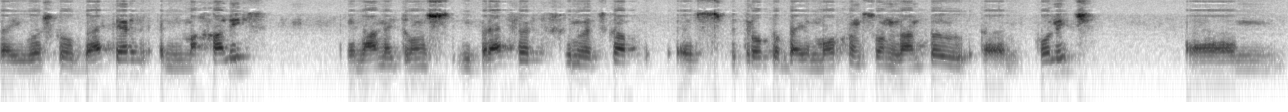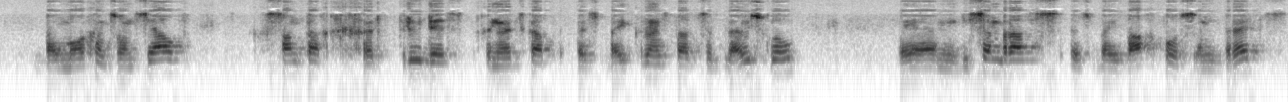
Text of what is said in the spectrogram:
by Hoërskool Becker in Magalies en dan het ons die Bradford Genootskap is betrokke by Morgenson Landbou um, College. Ehm um, by Morgenson self Santa Gertrudes Genootskap is by Kroonstad se Blou Skool. Ehm um, die Simbras is by Wagpos in Brits,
